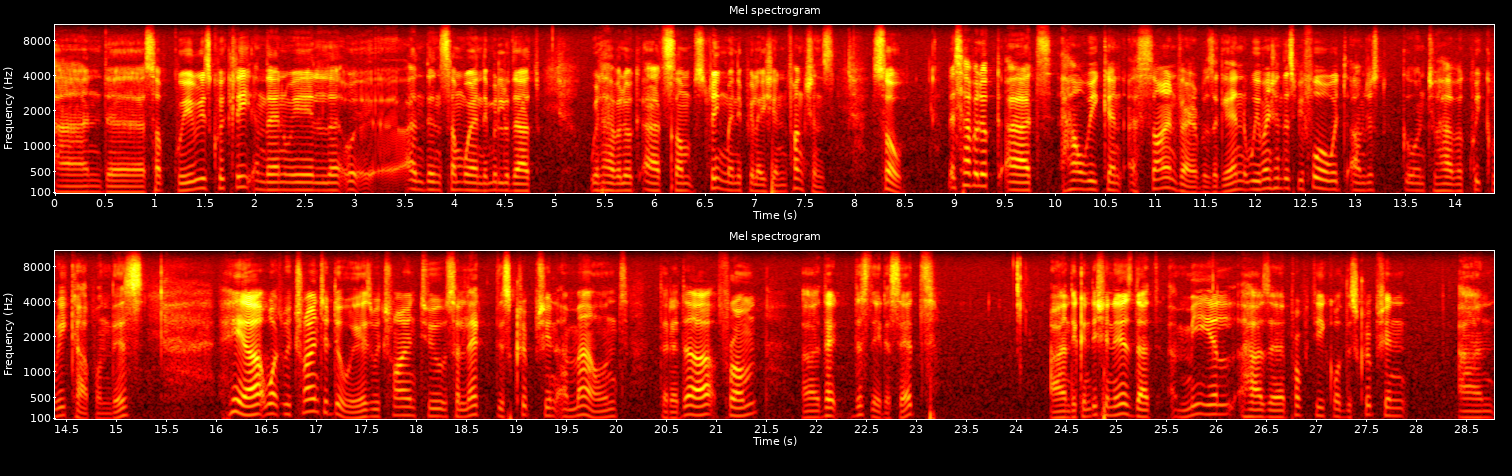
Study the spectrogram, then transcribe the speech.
and uh, subqueries quickly and then we'll uh, and then somewhere in the middle of that we'll have a look at some string manipulation functions. So let's have a look at how we can assign variables again. We mentioned this before I'm just going to have a quick recap on this. Here what we're trying to do is we're trying to select description amount da da da from uh, that, this data set. And the condition is that meal has a property called description and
